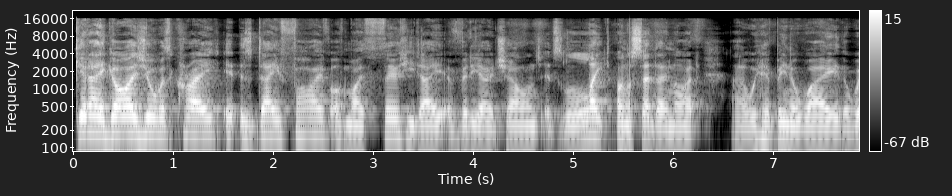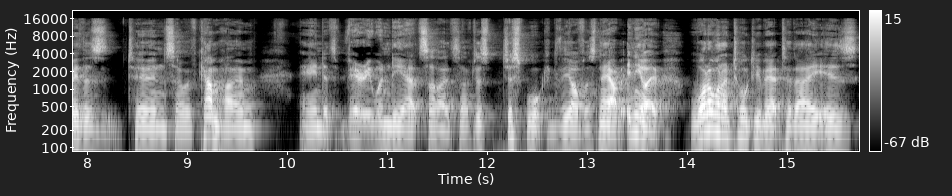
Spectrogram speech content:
G'day guys, you're with Craig. It is day five of my 30 day video challenge. It's late on a Saturday night. Uh, we have been away, the weather's turned, so we've come home and it's very windy outside. So I've just, just walked into the office now. But anyway, what I want to talk to you about today is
